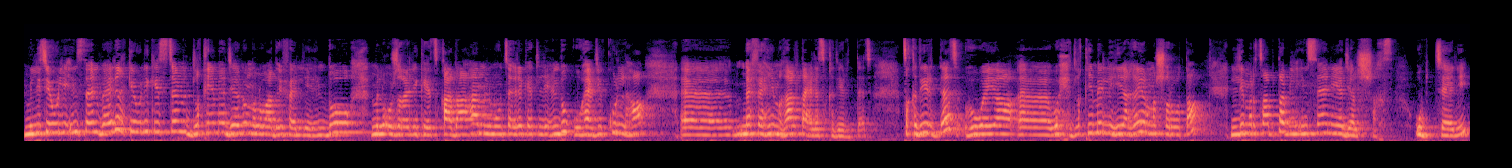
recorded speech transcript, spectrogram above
ملي تيولي إنسان بالغ كيولي كيستمد القيمة ديالو من الوظيفة اللي عنده من الأجرة اللي كيتقاضاها من الممتلكات اللي عنده وهذه كلها آه، مفاهيم غالطة على تقدير الذات. تقدير الذات هو يا آه، واحد القيمة اللي هي غير مشروطة اللي مرتبطة بالإنسانية ديال الشخص. وبالتالي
